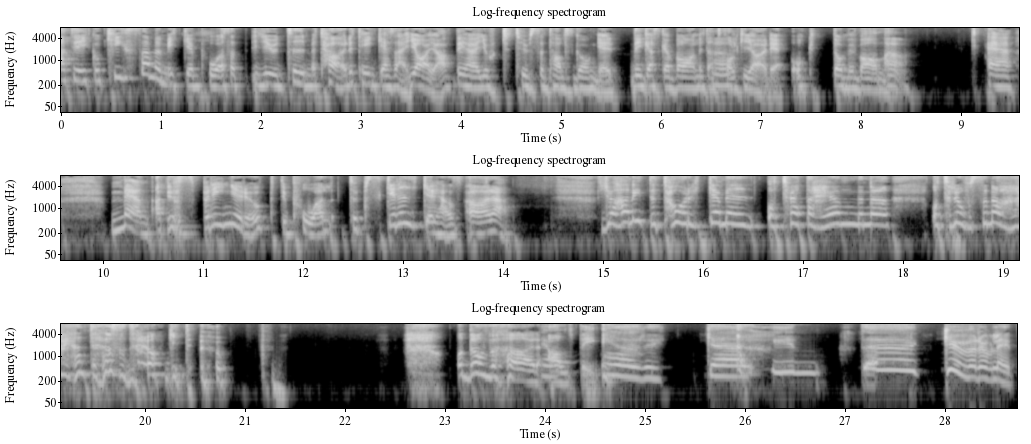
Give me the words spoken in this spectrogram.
att jag gick och kissade med micken på så att ljudteamet hör, det tänker jag så här, ja ja, det har jag gjort tusentals gånger. Det är ganska vanligt att Ja. folk gör det och de är vana. Ja. Eh, men att jag springer upp till Paul, typ skriker i hans öra. Jag hann inte torka mig och tvätta händerna och trosorna har jag inte ens dragit upp. Och de hör Jag allting. orkar inte. Gud vad roligt.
